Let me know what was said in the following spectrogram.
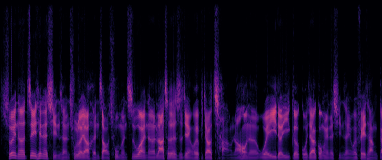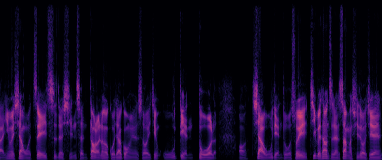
所以呢，这一天的行程除了要很早出门之外呢，拉车的时间也会比较长。然后呢，唯一的一个国家公园的行程也会非常赶，因为像我这一次的行程到了那个国家公园的时候，已经五点多了。哦，下午五点多，所以基本上只能上个洗手间，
